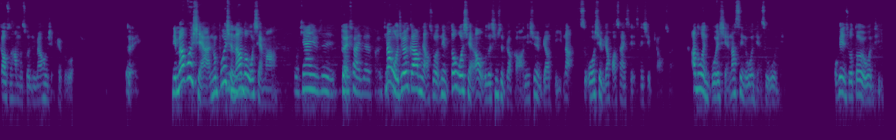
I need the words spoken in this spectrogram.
告诉他们说，你们要会写 paperwork。对，你们要会写啊！你们不会写，那都我写吗？我现在就是对出来这个方向。那我就会跟他们讲说，你都我写，那我的薪水比较高，你薪水比较低，那我写比较划算，谁谁写比较划算？啊，如果你不会写，那是你的问题还是我问题？我跟你说都有问题，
